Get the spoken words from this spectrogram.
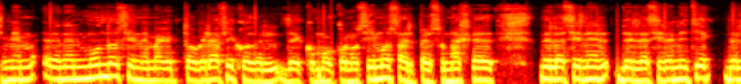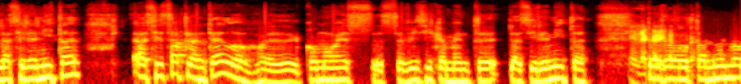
en el mundo cinematográfico del- de, como conocimos al personaje de la, sire- de la sirenita, de la sirenita, así está planteado eh, cómo es este, físicamente la sirenita. La Pero también, lo,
